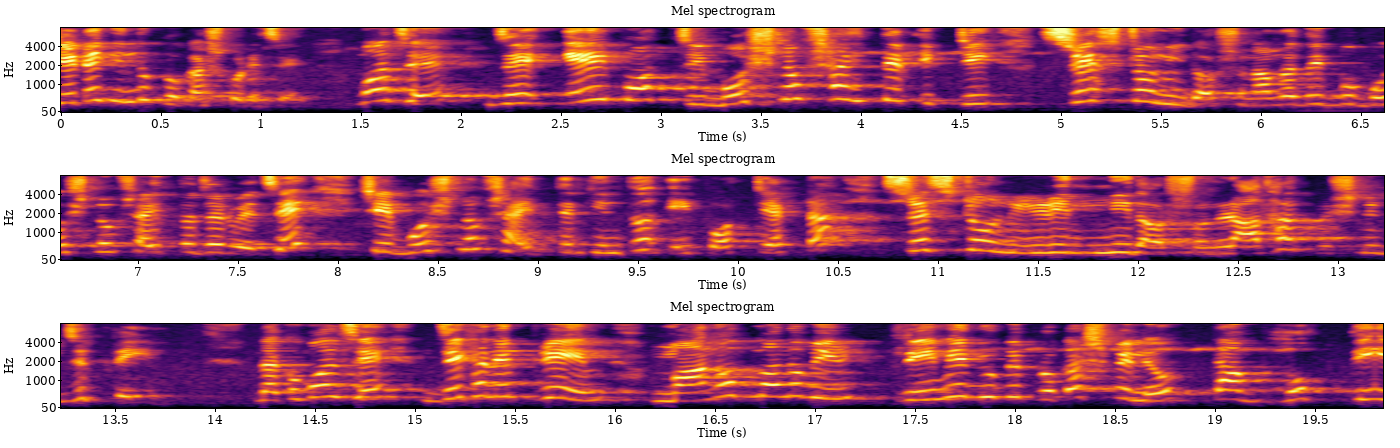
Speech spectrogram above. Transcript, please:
সেটাই কিন্তু প্রকাশ করেছে। বলছে যে এই পথটি বৈষ্ণব সাহিত্যের একটি শ্রেষ্ঠ নিদর্শন। আমরা দেখব বৈষ্ণব সাহিত্য যে রয়েছে, সেই বৈষ্ণব সাহিত্যের কিন্তু এই পথটি একটা শ্রেষ্ঠ নিদর্শন রাধা কৃষ্ণের যে প্রেম। দেখো বলছে, যেখানে প্রেম মানব মানবীর প্রেমের রূপে প্রকাশ পেলেও তা ভক্তি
